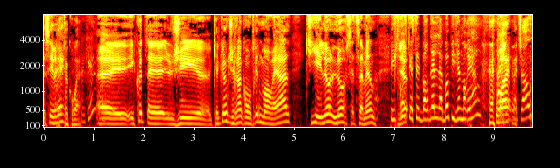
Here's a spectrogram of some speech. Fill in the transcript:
c'est vrai. Je te crois. OK. Euh, écoute, euh, j'ai euh, quelqu'un que j'ai rencontré de Montréal qui est là, là, cette semaine. Puis il Puis trouve là- que c'est le bordel là-bas puis il vient de Montréal? Ouais. Ah, watch out.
